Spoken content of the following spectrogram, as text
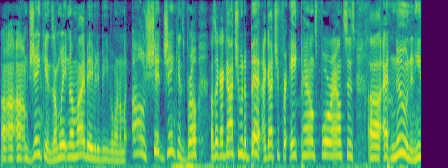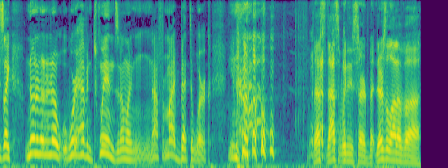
uh, uh, I'm Jenkins. I'm waiting on my baby to be and I'm like, "Oh shit, Jenkins, bro!" I was like, "I got you in a bet. I got you for eight pounds four ounces uh, at noon," and he's like, "No, no, no, no, no. We're having twins," and I'm like, "Mm, "Not for my bet to work," you know. That's that's when you start. But there's a lot of. uh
